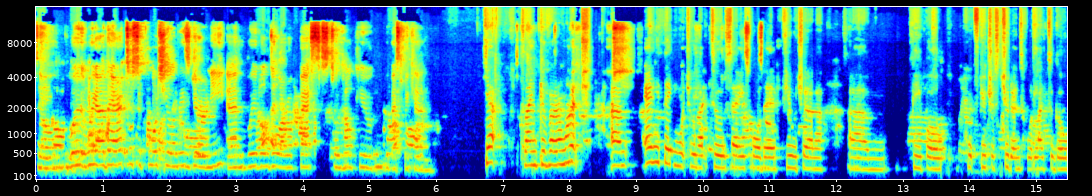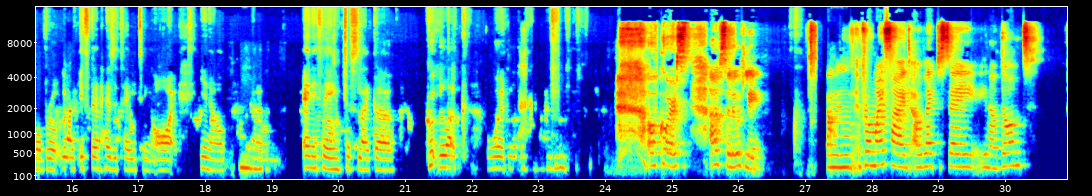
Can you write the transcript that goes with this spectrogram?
So we, we are there to support you on this journey and we will do our best to help you the best we can. Yeah, thank you very much. Um, anything which you would like to say for the future um, people, future students who would like to go abroad, like if they're hesitating or, you know, um, anything just like a good luck with of course absolutely. Um, from my side i would like to say you know don't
